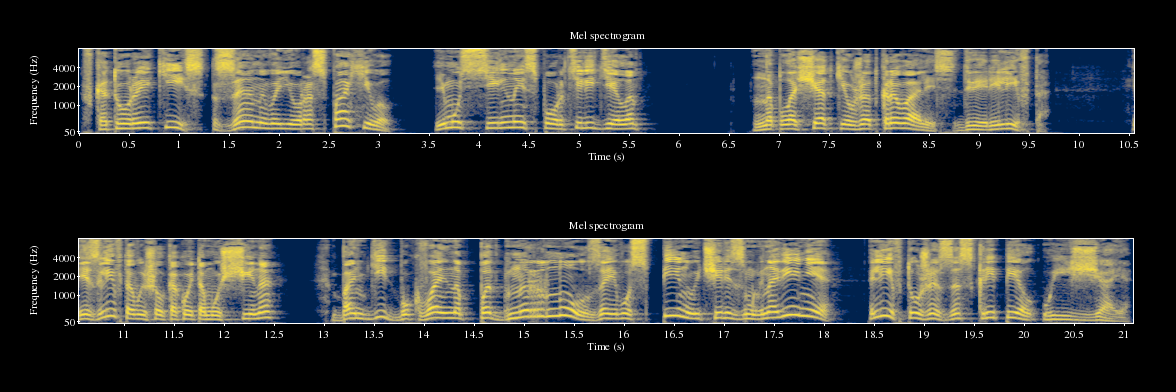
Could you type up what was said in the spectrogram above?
в которые кис заново ее распахивал, ему сильно испортили дело. На площадке уже открывались двери лифта. Из лифта вышел какой-то мужчина. Бандит буквально поднырнул за его спину, и через мгновение лифт уже заскрипел, уезжая.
